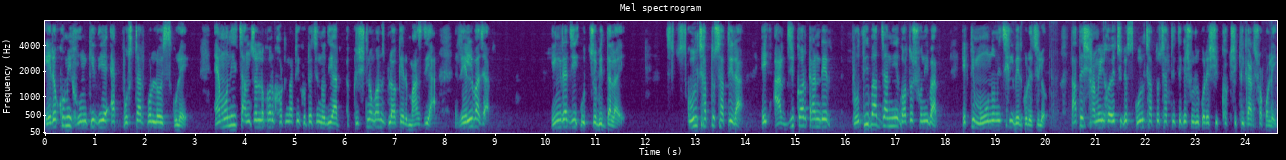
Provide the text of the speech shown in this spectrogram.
এরকমই হুমকি দিয়ে এক পোস্টার পড়ল স্কুলে। এমনই চাঞ্চল্যকর ঘটনাটি ঘটেছে নদিয়ার কৃষ্ণগঞ্জ ব্লকের মাঝদিয়া রেলবাজার ইংরাজি উচ্চ বিদ্যালয়ে। স্কুল ছাত্রছাত্রীরা এই আরজিকর কাণ্ডের প্রতিবাদ জানিয়ে গত শনিবার একটি মৌন মিছিল বের করেছিল। তাতে সামিল হয়েছিল স্কুল ছাত্রছাত্রী থেকে শুরু করে শিক্ষক, শিক্ষিকার সকলেই।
